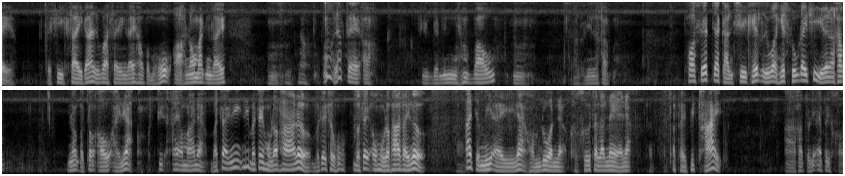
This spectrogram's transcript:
ยแต่ฉีกใส่กันหรือว่าใส่ยังไงเขาก็บอกโอ้อ่าน้องมักยังไงอืมเนาะอ่าแล้วแต่อะฉีกแบบนี้เบา อืมอ่าตัวนี้นะครับ พอเสร็จจากการฉีกเห็ดหรือว่าเห็ดสุกได้ที่แล้วนะครับ น้องก็ต้องเอาไอ้เนี้ยที่ไอ้เอามาเนี่ยบัจใจนี่นี่บัจใจโหระพาเนอะบัจใจเถอะบัจใจเอาโหระพาใส่เนอะอาจจะมีไอ้เนี่ยหอมดวนเนี่ยคือสะระแหน่เนี่ยครับเอาใส่พริกท้ายอ่าครับตอนนี้ไอ้ไปขอ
